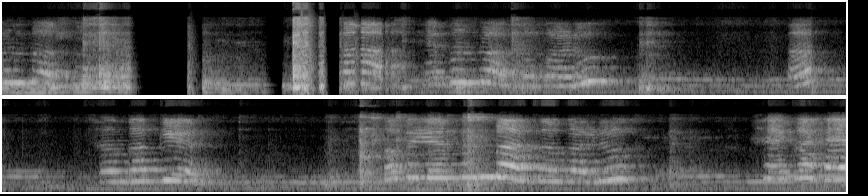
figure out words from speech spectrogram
पण सारखं हे पण सारखं काढू हा? सांगा की बाबा हे पण सारखं काढू हे का हे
